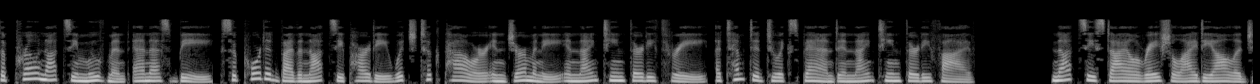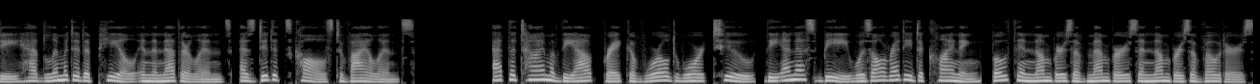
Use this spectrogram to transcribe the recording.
The pro-Nazi movement NSB, supported by the Nazi Party which took power in Germany in 1933, attempted to expand in 1935. Nazi-style racial ideology had limited appeal in the Netherlands, as did its calls to violence. At the time of the outbreak of World War II, the NSB was already declining, both in numbers of members and numbers of voters.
